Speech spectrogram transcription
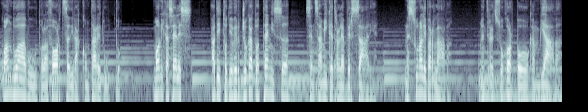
Quando ha avuto la forza di raccontare tutto, Monica Seles ha detto di aver giocato a tennis senza amiche tra le avversarie Nessuna le parlava, mentre il suo corpo cambiava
